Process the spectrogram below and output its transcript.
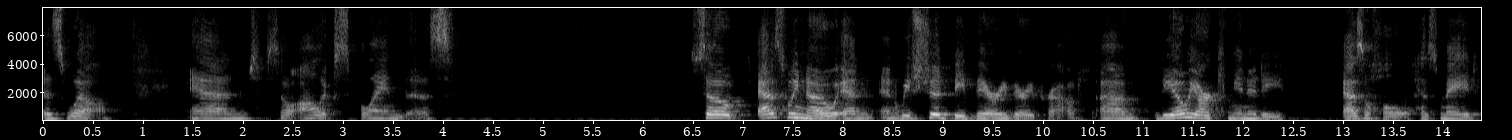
as well. And so I'll explain this. So as we know, and, and we should be very, very proud, um, the OER community as a whole has made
